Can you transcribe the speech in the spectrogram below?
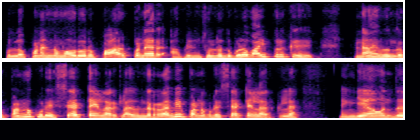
சொல்லப்போனால் இன்னும் அவர் ஒரு பார்ப்பனர் அப்படின்னு சொல்றது கூட வாய்ப்பு இருக்கு. ஏன்னா இவங்க பண்ணக்கூடிய சேட்டையெல்லாம் இருக்குல்ல அது இந்த ரவி பண்ணக்கூடிய சேட்டையெல்லாம் இருக்குல்ல எங்கேயோ வந்து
